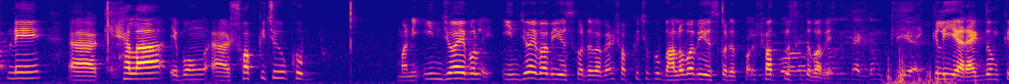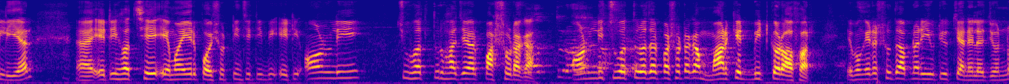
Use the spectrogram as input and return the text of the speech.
আপনি খেলা এবং সব কিছু খুব মানে এনজয়েবল এনজয়ভাবে ইউজ করতে পারবেন। সব কিছু খুব ভালোভাবে ইউজ করতে কিন্তু একদম ক্লিয়ার ক্লিয়ার একদম ক্লিয়ার এটি হচ্ছে এমআই এর পঁয়ষট্টি ইঞ্চি টিভি এটি অনলি চুয়াত্তর হাজার পাঁচশো টাকা। অনলি চুয়াত্তর হাজার পাঁচশো টাকা মার্কেট বিট করা অফার এবং এটা শুধু আপনার ইউটিউব চ্যানেলের জন্য।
